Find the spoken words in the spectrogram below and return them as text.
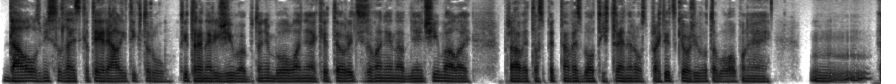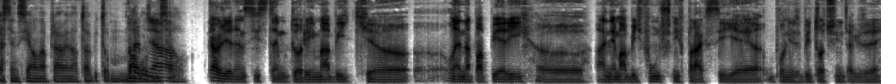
dávalo zmysel z hľadiska tej reality, ktorú tí tréneri žijú, aby to nebolo len nejaké teoretizovanie nad niečím, ale práve tá spätná väzba od tých trénerov z praktického života bola úplne mm, esenciálna práve na to, aby to malo mňa, zmysel. Každý jeden systém, ktorý má byť uh, len na papieri uh, a nemá byť funkčný v praxi, je úplne zbytočný, takže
